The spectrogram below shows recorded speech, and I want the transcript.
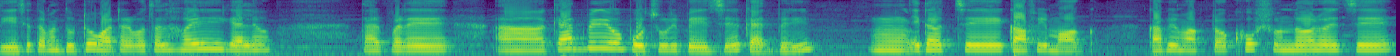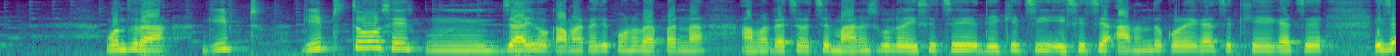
দিয়েছে। তো আমার দুটো ওয়াটার বোতল হয়েই গেল। তারপরে ক্যাডবেরিও প্রচুরই পেয়েছে ক্যাডবেরি এটা হচ্ছে কাফি মগ কাফি মগটাও খুব সুন্দর হয়েছে। বন্ধুরা গিফট গিফট তো সে যাই হোক, আমার কাছে কোনো ব্যাপার না। আমার কাছে হচ্ছে মানুষগুলো এসেছে, দেখেছি, এসেছে, আনন্দ করে গেছে, খেয়ে গেছে। এই যে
